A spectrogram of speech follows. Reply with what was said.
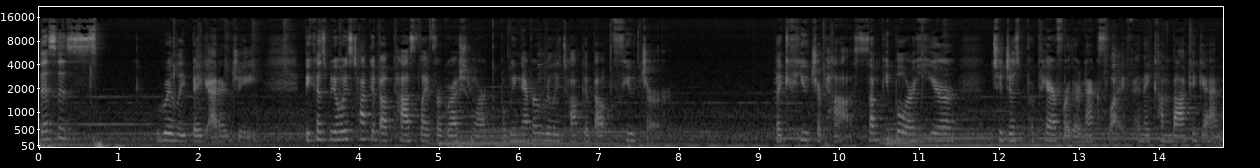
this is really big energy because we always talk about past life regression work, but we never really talk about future, like future past. Some people are here to just prepare for their next life and they come back again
